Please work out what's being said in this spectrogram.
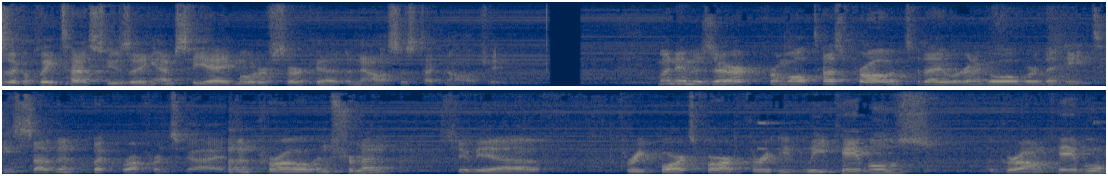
is a complete test using MCA motor circuit analysis technology. My name is Eric from All Test Pro and today we're going to go over the AT7 Quick Reference Guide. 7 Pro instrument, see we have three ports for our three lead cables, a ground cable.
